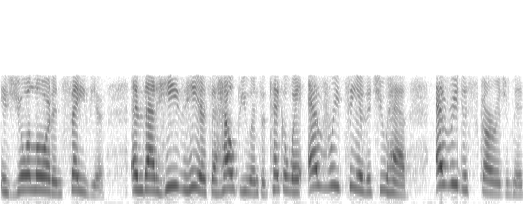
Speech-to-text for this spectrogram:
is your Lord and Savior, and that He's here to help you and to take away every tear that you have, every discouragement,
